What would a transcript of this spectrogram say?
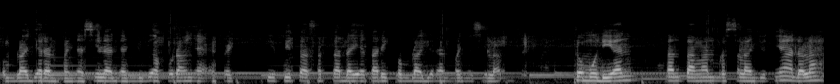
pembelajaran Pancasila dan juga kurangnya efektivitas serta daya tarik pembelajaran Pancasila. Kemudian tantangan selanjutnya adalah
